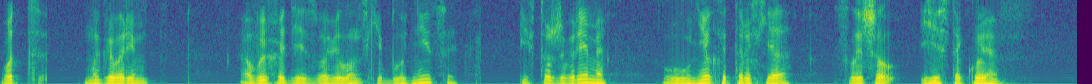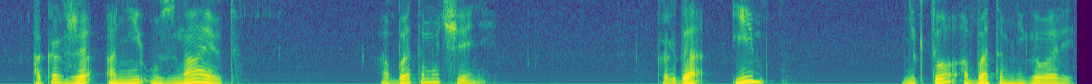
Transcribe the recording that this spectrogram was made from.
Вот мы говорим о выходе из вавилонской блудницы, и в то же время у некоторых я слышал, есть такое, а как же они узнают об этом учении, когда им никто об этом не говорит?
